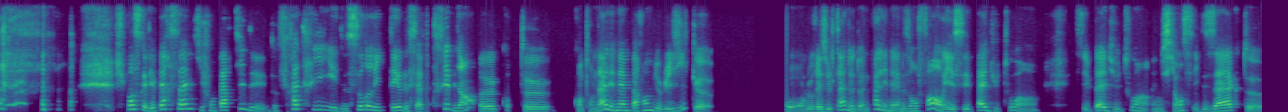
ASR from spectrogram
je pense que les personnes qui font partie de, de fratries et de sororités le savent très bien euh, quand, euh, quand on a les mêmes parents biologiques, euh, le résultat ne donne pas les mêmes enfants et c'est pas du tout pas du tout une science exacte euh,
